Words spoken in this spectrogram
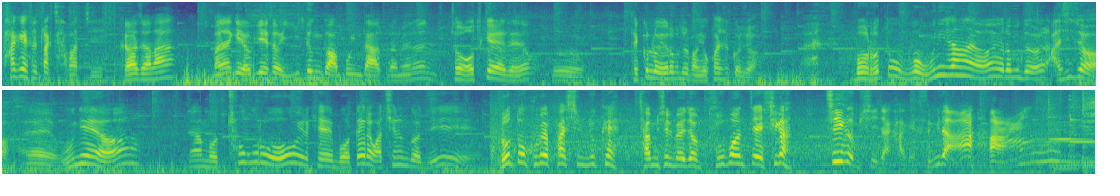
타겟을 딱 잡았지. 그나저나 만약에 여기에서 2등도 안 보인다 그러면은 저 어떻게 해야 돼요? 그 댓글로 여러분들 막 욕하실 거죠. 뭐 로또 뭐 운이잖아요, 여러분들 아시죠? 예, 운이에요. 그냥 뭐 촉으로 이렇게 뭐 때려 맞히는 거지. 로또 986회 잠실 매점 두 번째 시간 지금 시작하겠습니다. 아!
